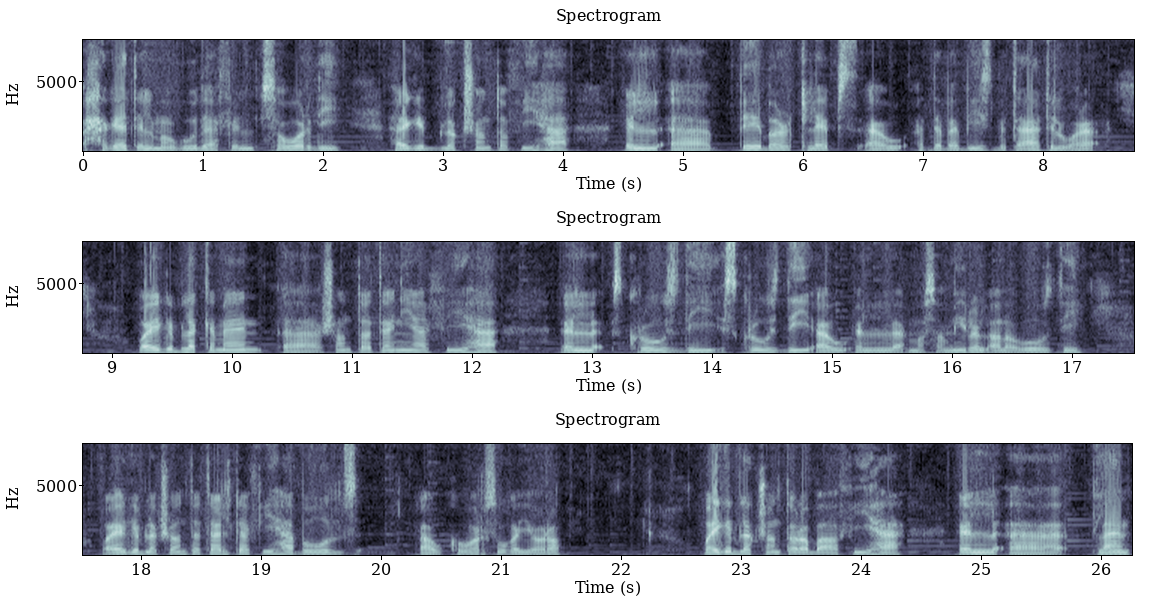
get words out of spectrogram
الحاجات الموجودة في الصور دي. هيجيب لك شنطة فيها ال paper clips أو الدبابيس بتاعة الورق. وهيجيب لك كمان آه، شنطة تانية فيها ال screws دي screws دي أو المسامير القلاووظ دي. وهيجيب لك شنطة تالتة فيها balls أو كور صغيرة وهيجيب لك شنطة رابعة فيها ال plant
